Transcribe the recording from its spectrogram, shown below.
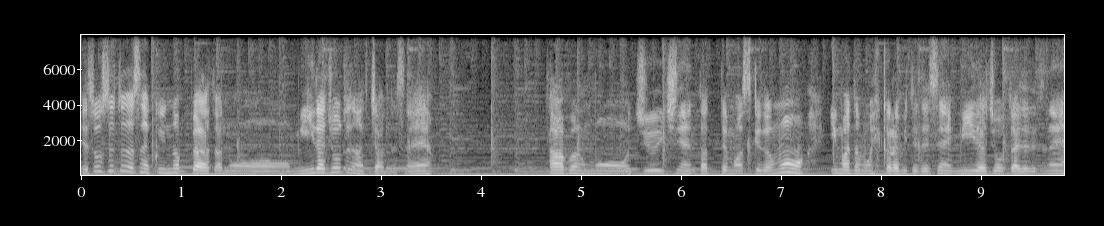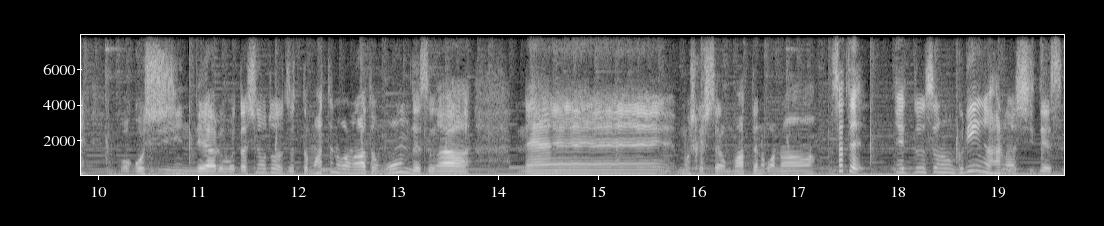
えそうするとですね、クイーンノッペは、あのー、ミイラ状態になっちゃうんですね。多分もう11年経ってますけども、今でも干からびてですね、ミイラ状態でですね、ご主人である私のことをずっと待ってるのかなと思うんですが、ねもしかしたら待ってるのかな。さて、えっと、そのグリーンの話です。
